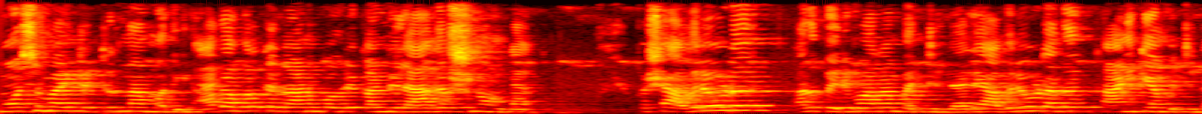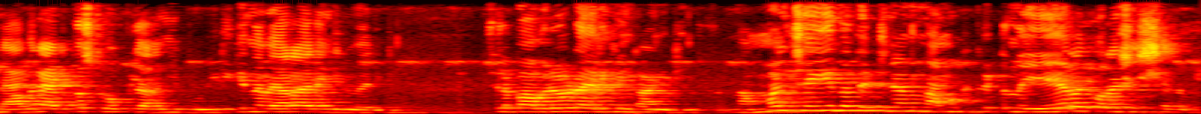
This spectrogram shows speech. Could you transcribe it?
മോശമായിട്ട് ഇട്ടിരുന്നാൽ മതി. അത് അവർക്ക് കാണുമ്പോൾ അവർ കണ്ണിൽ ആകർഷണം ഉണ്ടാക്കും. പക്ഷെ അവരോട് അത് പെരുമാറാൻ പറ്റില്ല. അല്ലെ അവരോട് അത് കാണിക്കാൻ പറ്റില്ല. അവർ അടുത്ത സ്റ്റോപ്പിൽ ഇറങ്ങിപ്പോയി ഇരിക്കുന്ന വേറെ ആരെങ്കിലും ആയിരിക്കും. ചിലപ്പോൾ അവരോടായിരിക്കും കാണിക്കുന്നത്. നമ്മൾ ചെയ്യുന്ന തെറ്റിനാണ് നമുക്ക് കിട്ടുന്ന ഏറെക്കുറെ ശിക്ഷകൾ.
